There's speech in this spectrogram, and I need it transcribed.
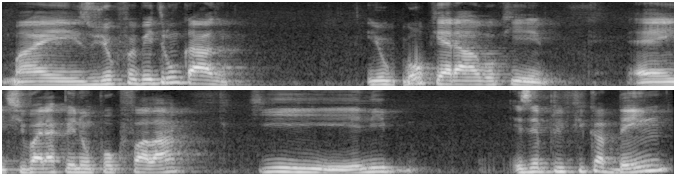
Mas o jogo foi bem truncado. E o gol, que era algo que é, a gente vale a pena um pouco falar, que ele exemplifica bem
